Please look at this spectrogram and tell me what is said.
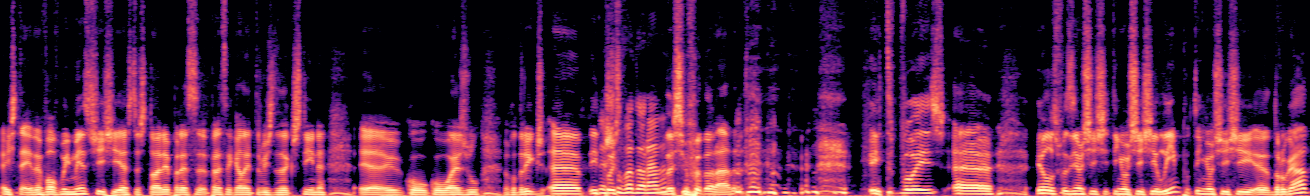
Isto é, envolve imenso xixi esta história. Parece, parece aquela entrevista da Cristina eh, com, com o Ângelo Rodrigues. Eh, e Da chuva dourada? Da chuva dourada. e depois eh, eles faziam xixi, tinham xixi limpo, tinham xixi eh, drogado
